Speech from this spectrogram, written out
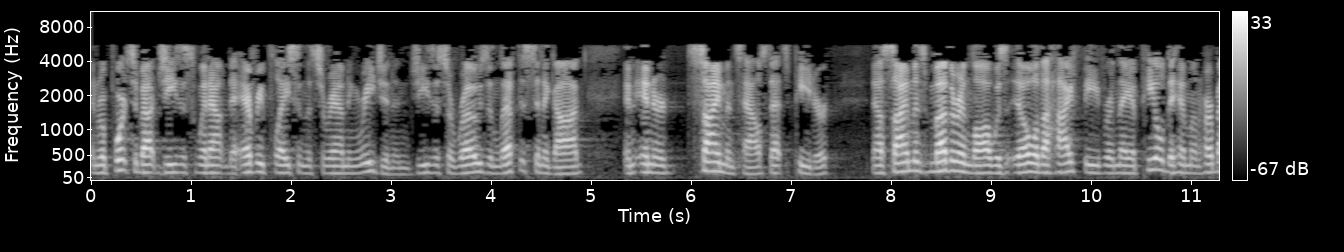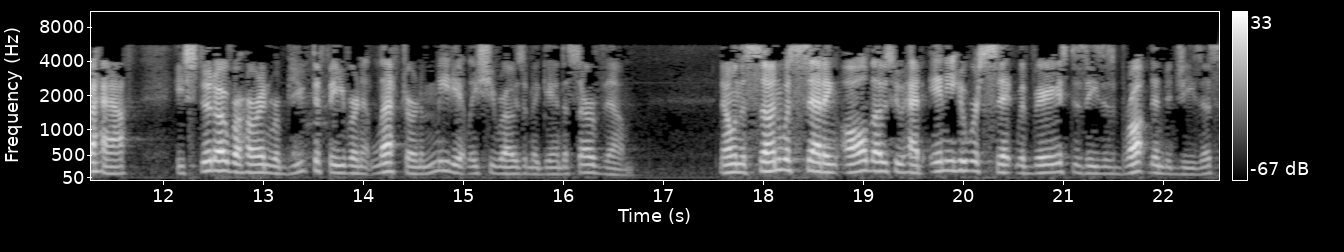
and reports about Jesus went out into every place in the surrounding region. And Jesus arose and left the synagogue and entered Simon's house. That's Peter. Now, Simon's mother in law was ill with a high fever, and they appealed to him on her behalf. He stood over her and rebuked the fever, and it left her, and immediately she rose and began to serve them. Now, when the sun was setting, all those who had any who were sick with various diseases brought them to Jesus.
